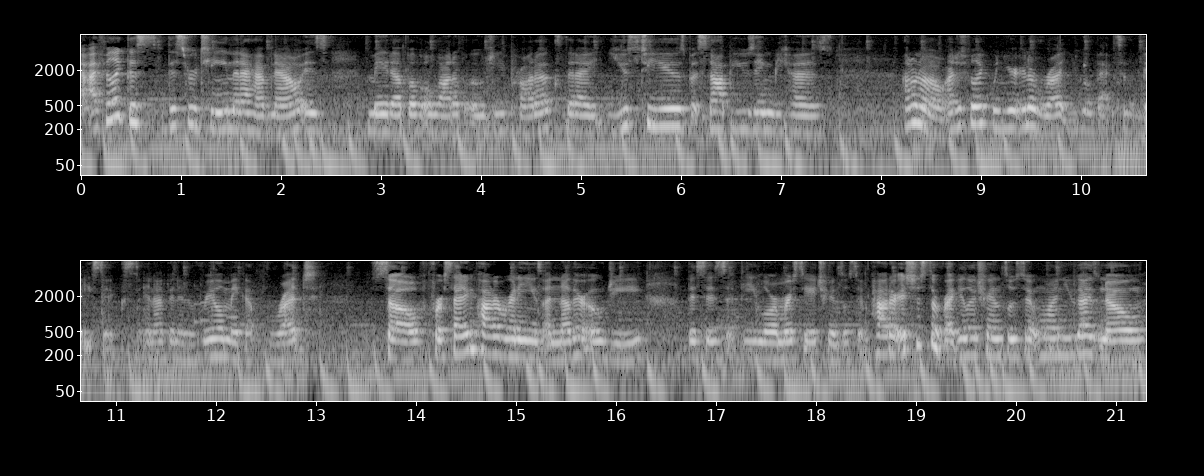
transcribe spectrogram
I feel like this this routine that I have now is made up of a lot of OG products that I used to use but stopped using because I don't know I just feel like when you're in a rut you go back to the basics and I've been in a real makeup rut so for setting powder we're going to use another OG this is the Laura Mercier translucent powder it's just the regular translucent one you guys know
